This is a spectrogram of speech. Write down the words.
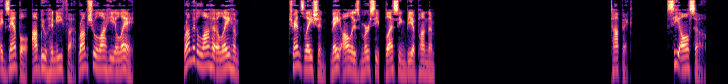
Example, Abu Hanifa Ramshullahi alay. Rahmatullahi alayhim Translation, May Allah's mercy, blessing be upon them. See also.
